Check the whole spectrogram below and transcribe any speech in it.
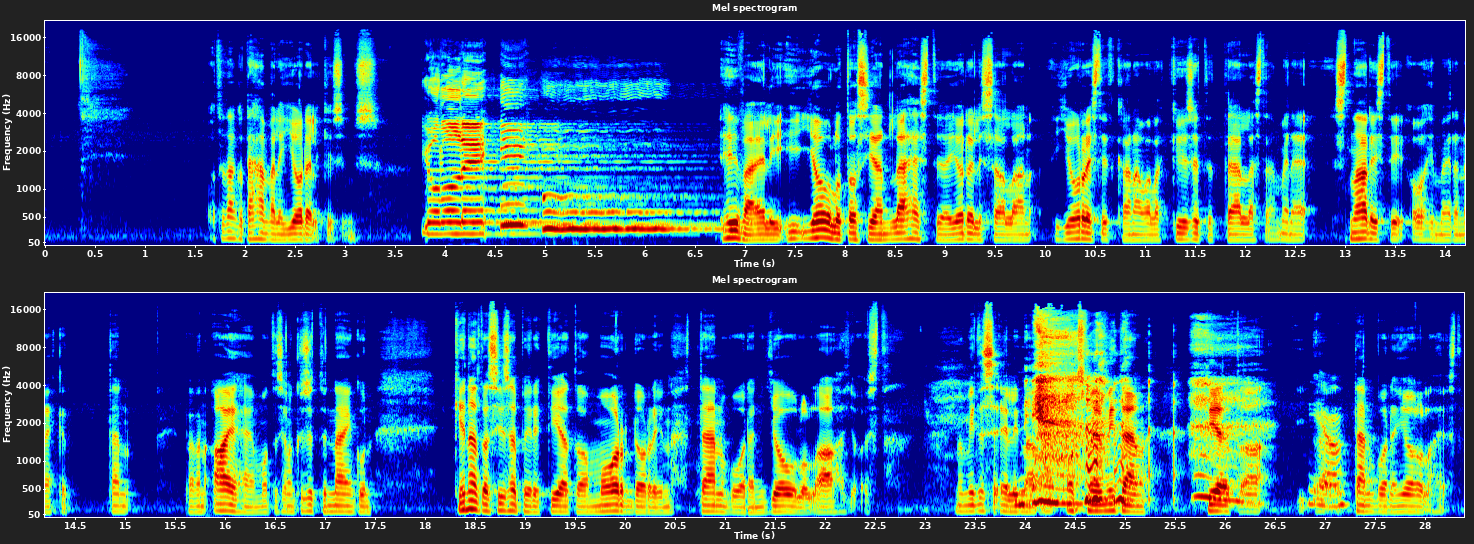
Otetaanko tähän väliin Jodel-kysymys? Hyvä, eli joulu tosiaan lähestyy ja Jodelissa ollaan Juristit-kanavalla kysytty tällaista. Menee snadisti ohi meidän ehkä tämän päivän aiheen, mutta siellä on kysytty näin, kun Keneltä sisäpiiritietoa Mordorin tämän vuoden joululahjoista? No mitäs Elina, onko meillä mitään tietoa tämän vuoden joululahjoista?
